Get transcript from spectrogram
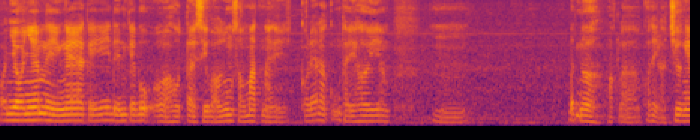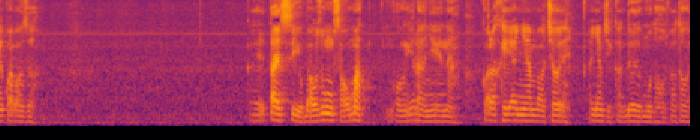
Có nhiều anh em thì nghe cái đến cái bộ hột tài xỉu báo dung 6 mặt này có lẽ là cũng thấy hơi um, bất ngờ hoặc là có thể là chưa nghe qua bao giờ cái tài xỉu báo rung 6 mặt có nghĩa là như thế nào? Gọi là khi anh em vào chơi này anh em chỉ cần đưa được một hột vào thôi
